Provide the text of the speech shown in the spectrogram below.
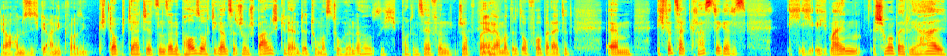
ja, haben sie sich geeinigt quasi. Ich glaube, der hat jetzt in seiner Pause auch die ganze Zeit schon Spanisch gelernt, der Thomas Tuchel, ne? Sich potenziell für einen Job bei Ja. Real Madrid auch vorbereitet. Ähm, ich find's halt krass, Digga, das, ich, ich, ich meine, schau mal bei Real,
